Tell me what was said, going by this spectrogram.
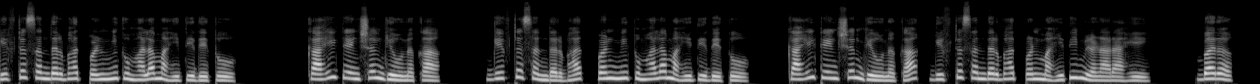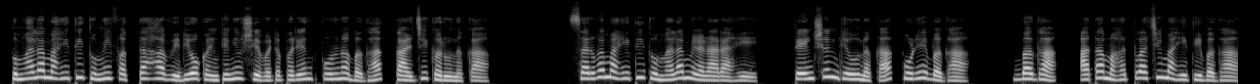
गिफ्ट संदर्भात पण मी तुम्हाला माहिती देतो. काही टेन्शन घेऊ नका. गिफ्ट संदर्भात पण मी तुम्हाला माहिती देतो. काही टेन्शन घेऊ नका गिफ्ट संदर्भात पण माहिती मिळणार आहे. बरं तुम्हाला माहिती तुम्ही फक्त हा व्हिडिओ कंटिन्यू शेवटपर्यंत पूर्ण बघा काळजी करू नका. सर्व माहिती तुम्हाला मिळणार आहे. टेन्शन घेऊ नका पुढे बघा. बघा आता महत्वाची माहिती बघा.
